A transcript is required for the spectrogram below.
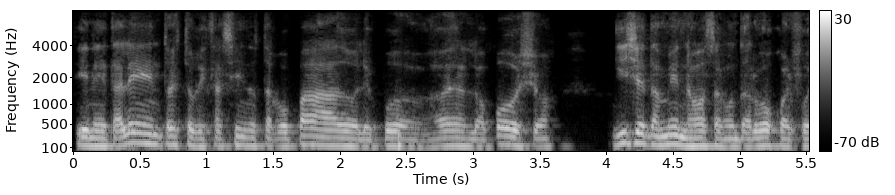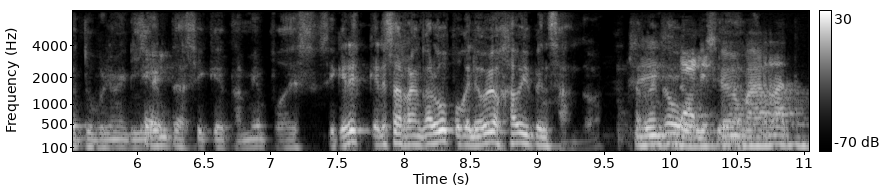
tiene talento, esto que está haciendo está copado, le puedo, a ver, lo apoyo? Guille también nos vas a contar vos cuál fue tu primer cliente, así que también podés, si querés, querés arrancar vos, porque lo veo a Javi pensando. Arranca vos, rato.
